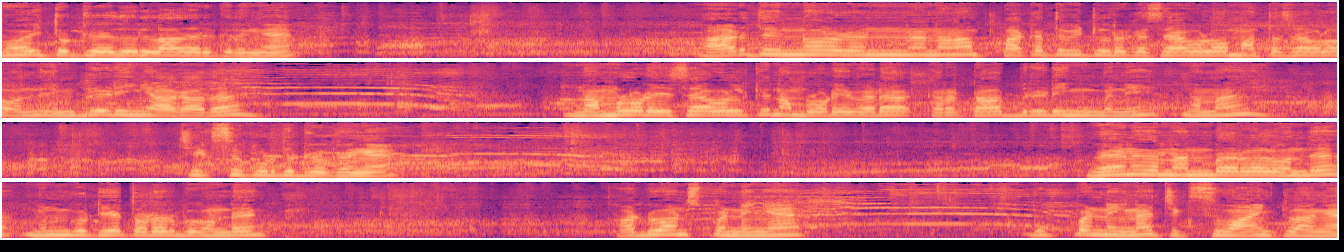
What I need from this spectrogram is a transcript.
நோய் தொற்று எதுவும் இல்லாத இருக்குதுங்க. அடுத்து இன்னொரு என்னென்னா பக்கத்து வீட்டில் இருக்க சேவலோ மற்ற சேவலோ வந்து இம்ப்ரீடிங் ஆகாத நம்மளுடைய சேவலுக்கு நம்மளுடைய விட கரெக்டாக ப்ரீடிங் பண்ணி நம்ம சிக்ஸு கொடுத்துட்ருக்கோங்க. வேணுங்கிற நண்பர்கள் வந்து முன்கூட்டியே தொடர்பு கொண்டு அட்வான்ஸ் பண்ணிங்க. புக் பண்ணிங்கன்னா சிக்ஸ் வாங்கிக்கலாங்க.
